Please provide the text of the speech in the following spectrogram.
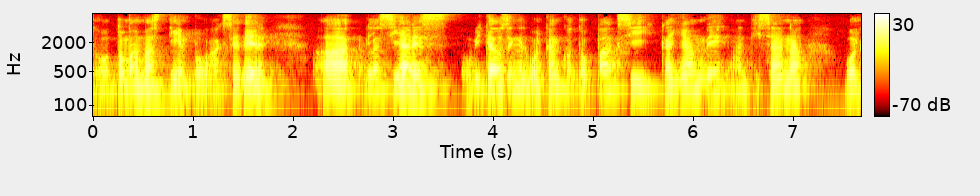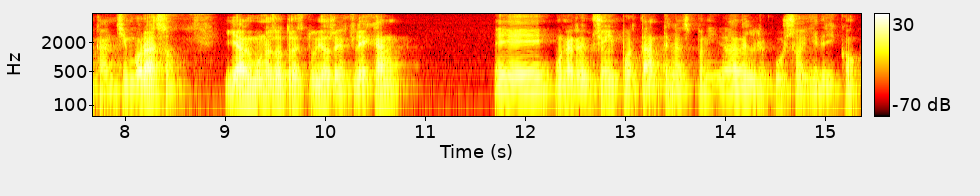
o toma más tiempo acceder a glaciares ubicados en el volcán Cotopaxi, Cayambe, Antizana, volcán Chimborazo. Y algunos otros estudios reflejan eh, una reducción importante en la disponibilidad del recurso hídrico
